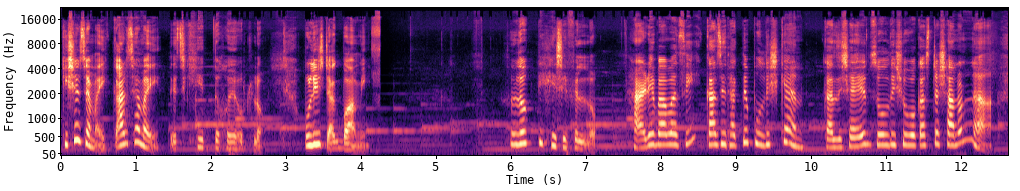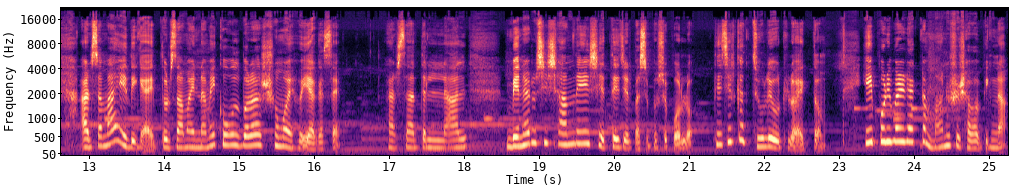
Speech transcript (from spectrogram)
কিসের জামাই? কার জামাই? তেজ ক্ষিপ্ত হয়ে উঠল। পুলিশ ডাকবো আমি। লোকটি হেসে ফেলল হারে বাবাজি, কাজে থাকতে পুলিশ কেন? কাজী সাহেব, জলদি শুভ কাজটা সারুন না। আর জামাই এদিকে আয়, তোর জামাইয়ের নামে কবুল বলার সময় হইয়া গেছে। আর সাদ লাল বেনারসির সামনে এসে তেজের পাশে বসে পড়ল। তেজের কাজ জ্বলে উঠল একদম। এই পরিবারের একটা মানুষও স্বাভাবিক না।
